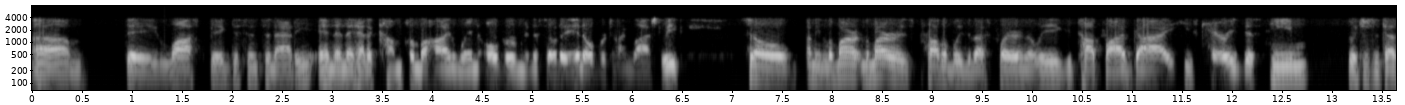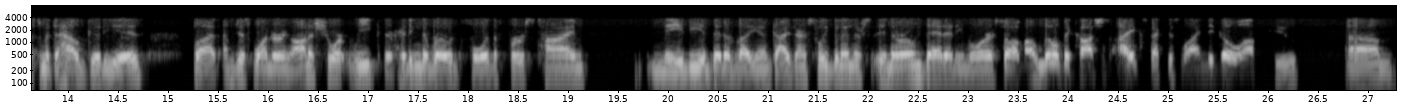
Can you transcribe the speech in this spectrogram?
Um, they lost big to Cincinnati, and then they had a come from behind win over Minnesota in overtime last week. So, I mean, Lamar Lamar is probably the best player in the league, top five guy. He's carried this team, which is a testament to how good he is. But I'm just wondering, on a short week, they're hitting the road for the first time. Maybe a bit of a, you know, guys aren't sleeping in their in their own bed anymore. So I'm a little bit cautious. I expect this line to go up too. Um,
